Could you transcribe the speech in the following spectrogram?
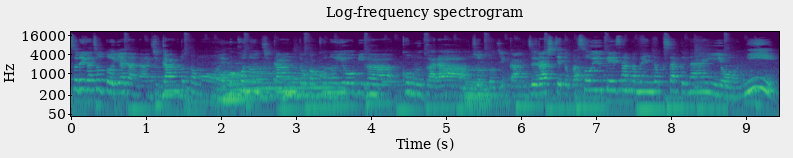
それがちょっと嫌だな。時間とかもやっぱこの時間とかこの曜日が混むからちょっと時間ずらしてとかそういう計算が面倒くさくないように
